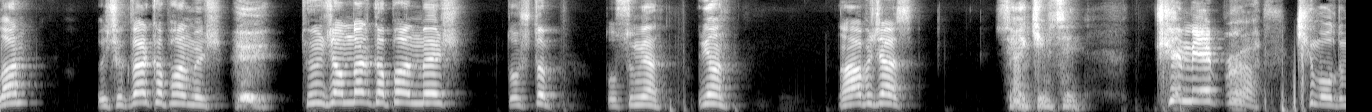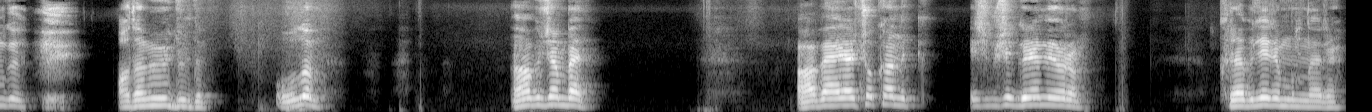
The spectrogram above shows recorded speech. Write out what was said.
Lan ışıklar kapanmış. Tüm camlar kapanmış. Dostum. Dostum uyan. Uyan. Ne yapacağız? Sen kimsin? Kimim? Kim oldum? Adamı öldürdüm. Oğlum. Ne yapacağım ben? Abi çok kanlık. Hiçbir şey göremiyorum. Kırabilirim bunları.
